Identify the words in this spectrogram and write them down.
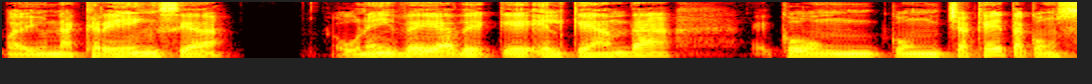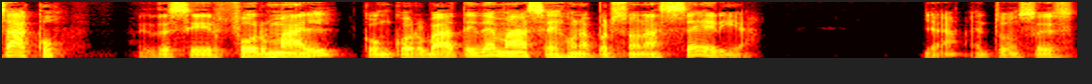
hay una creencia o una idea de que el que anda con, con chaqueta, con saco, es decir, formal, con corbata y demás, es una persona seria. ¿Ya? Entonces,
